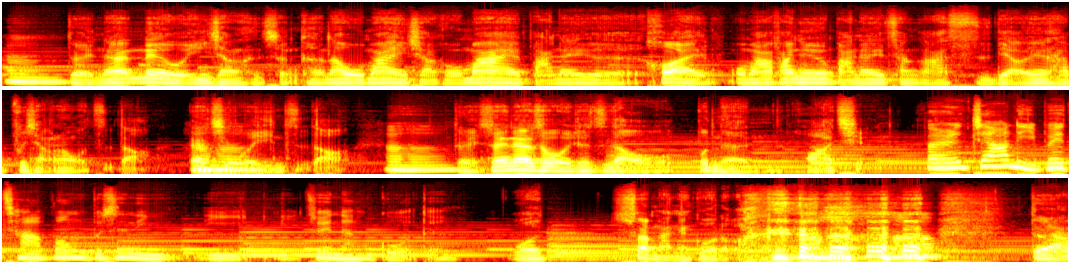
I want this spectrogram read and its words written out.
嗯，对，那那个我印象很深刻。然后我妈也 shock，我妈还把那个后来我妈发现又把那一张给她撕掉，因为她不想让我知道。但其实我已经知道。嗯哼，对，所以那时候我就知道我不能花钱。反正家里被查封不是你你你最难过的，我算蛮难过的吧。对啊，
